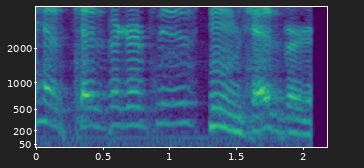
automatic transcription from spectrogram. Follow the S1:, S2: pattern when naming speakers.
S1: I have cheeseburger, please? Hmm, cheeseburger.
